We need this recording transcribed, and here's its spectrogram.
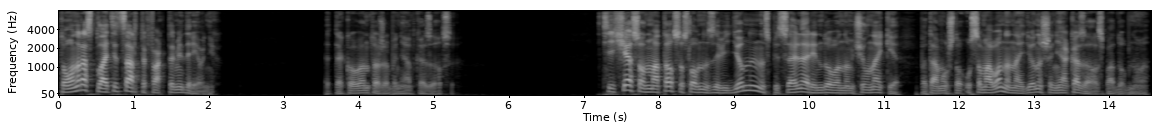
то он расплатится артефактами древних. От такого он тоже бы не отказался. Сейчас он мотался, словно заведенный на специально арендованном челноке, потому что у самого на найденыша не оказалось подобного.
